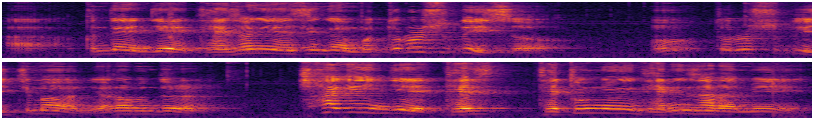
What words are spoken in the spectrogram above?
아, 근데 이제 대선이 됐으니까 뭐 뚫을 수도 있어. 어? 뚫을 수도 있지만 여러분들 차기 이제 대, 대통령이 되는 사람이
